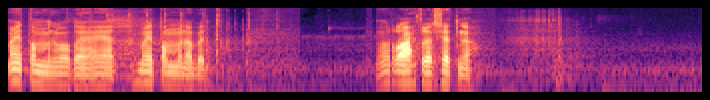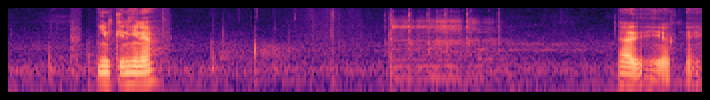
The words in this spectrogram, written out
ما يطمن الوضع يا عيال. ما يطمن أبد. وين راحت غرشتنا يمكن هنا. هذه هي أوكي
